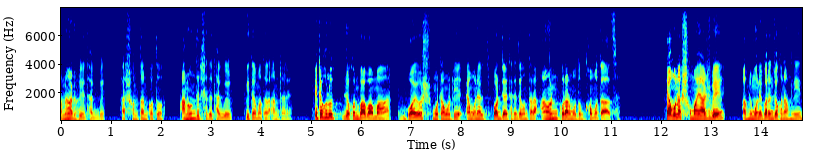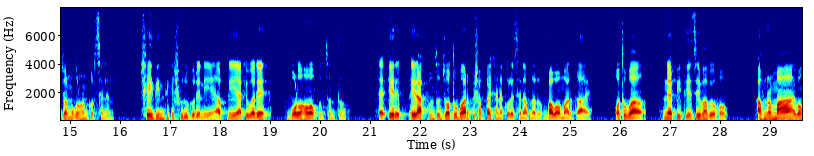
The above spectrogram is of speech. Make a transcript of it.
অনার্ড হয়ে থাকবে, আর সন্তান কত আনন্দের সাথে থাকবে। পিতা মাতার আন্ডারে। এটা হলো যখন বাবা মার বয়স মোটামুটি এমন এক পর্যায়ে থাকে যখন তারা আর্ন করার মতন ক্ষমতা আছে। এমন এক সময় আসবে, আপনি মনে করেন যখন আপনি জন্মগ্রহণ করছিলেন। সেই দিন থেকে শুরু করে নিয়ে আপনি একেবারে বড় হওয়া পর্যন্ত এর এর আগ পর্যন্ত যতবার পেশাব পায়খানা করেছেন আপনার বাবা মার গায়ে, অথবা ন্যাপিতে যেভাবে হোক, আপনার মা এবং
